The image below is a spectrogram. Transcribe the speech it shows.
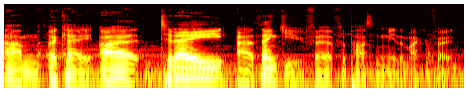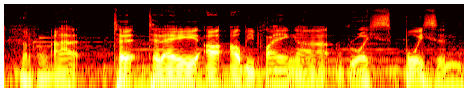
Um, okay. Uh, today, uh, thank you for, for passing me the microphone. Not a problem. Uh, t- today, I'll, I'll be playing uh, Royce Boyson.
